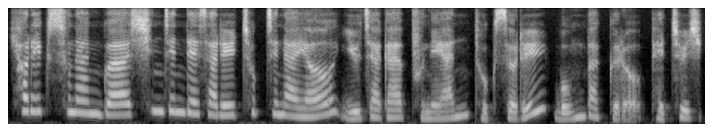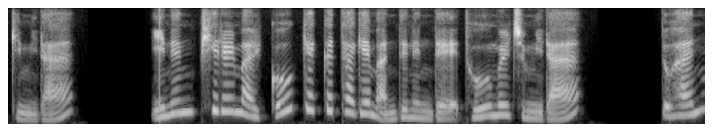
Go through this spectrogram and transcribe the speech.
혈액순환과 신진대사를 촉진하여 유자가 분해한 독소를 몸 밖으로 배출시킵니다. 이는 피를 맑고 깨끗하게 만드는 데 도움을 줍니다. 또한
